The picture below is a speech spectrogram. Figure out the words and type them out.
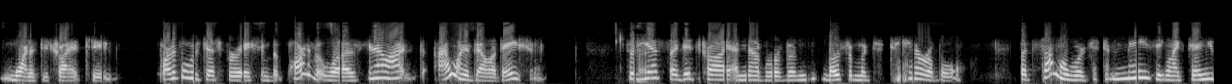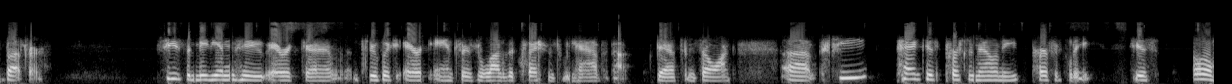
wanted to try it too. Part of it was desperation, but part of it was, you know, I I wanted validation. So yes, I did try a number of them. Most of them were just terrible, but some of them were just amazing, like Jamie Butler she's the medium who Eric, uh, through which Eric answers a lot of the questions we have about death and so on. Uh, she pegged his personality perfectly. His oh,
